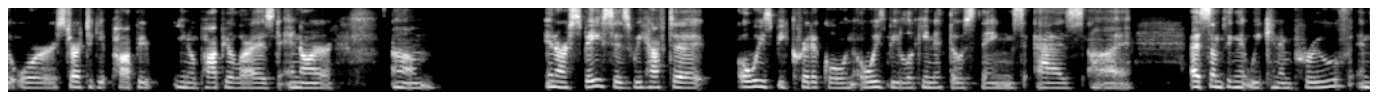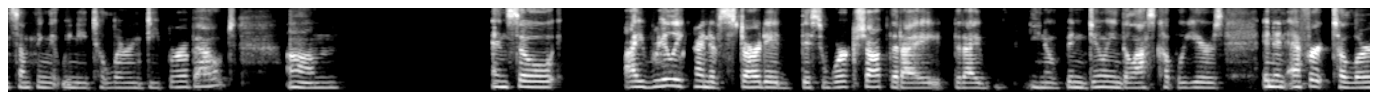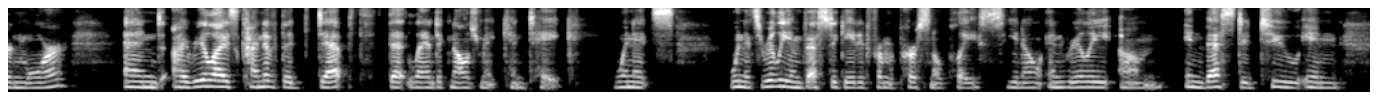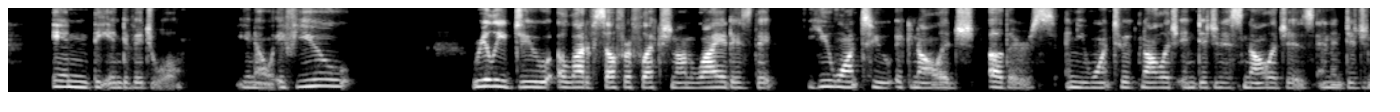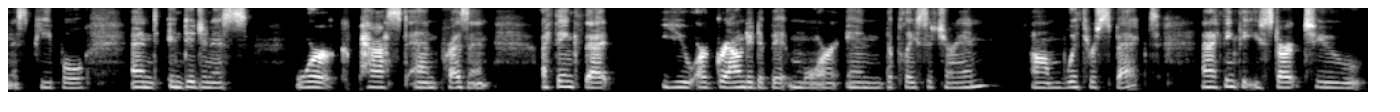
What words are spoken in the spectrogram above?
or start to get you know popularized in our um, in our spaces we have to always be critical and always be looking at those things as uh, as something that we can improve and something that we need to learn deeper about. Um, and so i really kind of started this workshop that i that i you know been doing the last couple years in an effort to learn more and i realized kind of the depth that land acknowledgement can take when it's when it's really investigated from a personal place you know and really um, invested too in in the individual. You know if you really do a lot of self-reflection on why it is that you want to acknowledge others and you want to acknowledge indigenous knowledges and indigenous people and indigenous work past and present i think that you are grounded a bit more in the place that you're in um, with respect. And I think that you start to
